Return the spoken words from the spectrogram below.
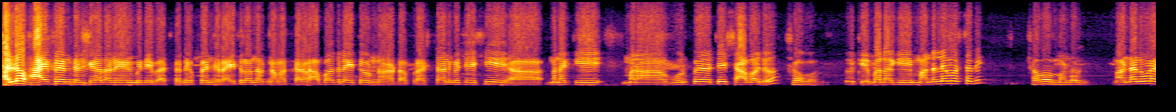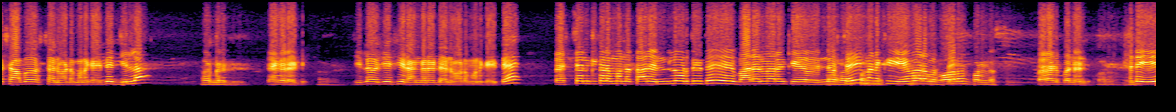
హలో హాయ్ ఫ్రెండ్ తెలుసు కదా నేను మీది భాస్కర్ ఫ్రెండ్స్ రైతులందరికి నమస్కారం. షాబాద్లో అయితే ఉన్నాడట ప్రస్తుతానికి వచ్చేసి మనకి మన ఊరి పేరు వచ్చేసి షాబాద్ షాబాద్ ఓకే మనకి మండలం ఏమొస్తుంది? షాబాద్ మండల్. మండలం కూడా షాబాద్ వస్తుంది అనమాట మనకైతే. జిల్లా? రంగారెడ్డి. రంగారెడ్డి. జిల్లా వచ్చేసి రంగారెడ్డి అనమాట మనకైతే. ప్రస్తుతానికి ఇక్కడ మన తాను ఎన్ని లోటు దిగితే వారం వారానికి ఎన్ని వస్తాయి? మనకి ఏ వారం వస్తాయి? వారం పన్నెండు వస్తుంది వారానికి పన్నెండు. అంటే ఏ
